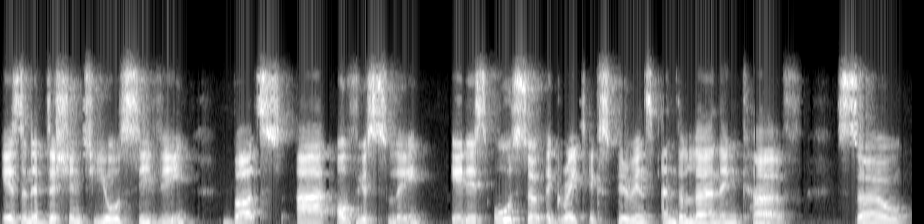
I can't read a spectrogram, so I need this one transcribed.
is an addition to your CV. But uh, obviously, it is also a great experience and the learning curve. So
